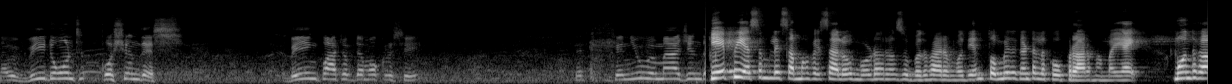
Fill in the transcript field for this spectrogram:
now if we don't question this being part of democracy AP assembly సమావేశాలు మూడో రోజు బుధవారం ఉదయం తొమ్మిది గంటలకు ప్రారంభమయ్యాయి. ముందుగా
